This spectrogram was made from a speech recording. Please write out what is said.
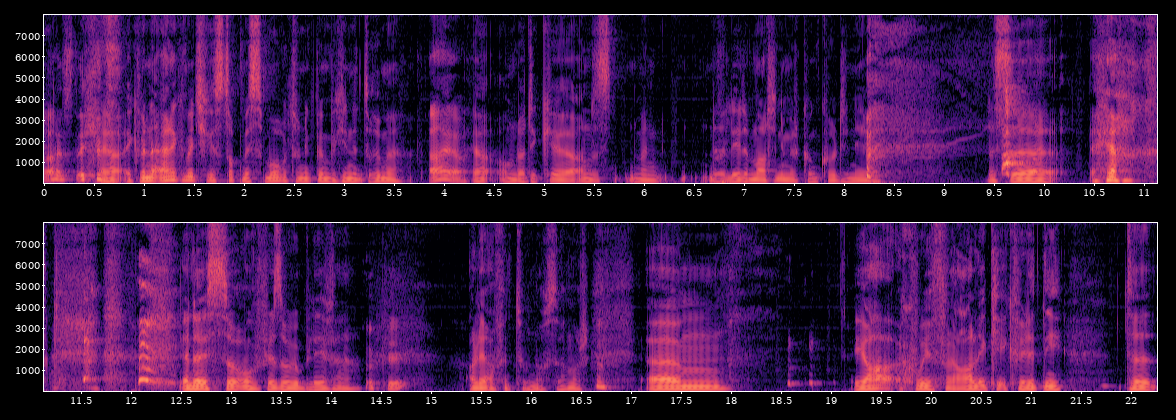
Ah, is echt? Ja, ik ben eigenlijk een beetje gestopt met smoren toen ik ben beginnen drummen. Ah ja. Ja, omdat ik eh, anders mijn de ledematen niet meer kon coördineren. dus eh, ja. en dat is zo ongeveer zo gebleven. Oké. Allee, af en toe nog, zeg maar. Ehm, ja, goede verhaal. Ik, ik weet het niet. De,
